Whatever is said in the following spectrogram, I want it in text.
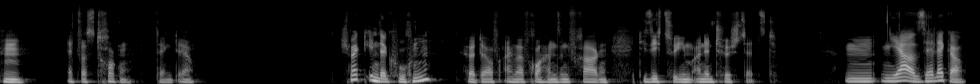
Hm, etwas trocken, denkt er. Schmeckt Ihnen der Kuchen? hört er auf einmal Frau Hansen fragen, die sich zu ihm an den Tisch setzt. Mm, ja, sehr lecker,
